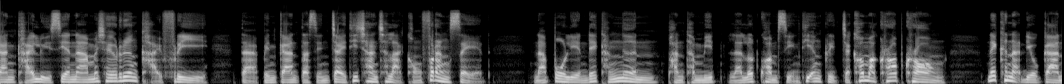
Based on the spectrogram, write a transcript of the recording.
การขายหลุยเซียนาไม่ใช่เรื่องขายฟรี แต่เป็นการตัดสินใจที่ชาญฉลาดของฝรั่งเศส นโปเลียนได้ทั้งเงิน พันธมิตร และลดความเสี่ยงที่อังกฤษจะเข้ามาครอบครอง ในขณะเดียวกัน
